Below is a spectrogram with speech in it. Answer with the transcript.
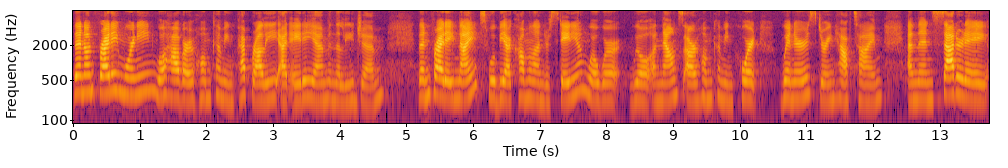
Then on Friday morning, we'll have our homecoming pep rally at 8 a.m. in the Lee Gym. Then Friday night, we'll be at Comalander Stadium where we're, we'll announce our homecoming court winners during halftime. And then Saturday,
